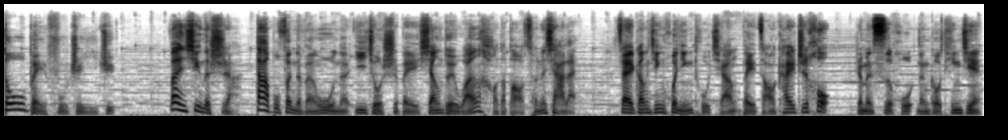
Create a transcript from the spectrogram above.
都被付之一炬。万幸的是啊，大部分的文物呢，依旧是被相对完好的保存了下来。在钢筋混凝土墙被凿开之后，人们似乎能够听见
